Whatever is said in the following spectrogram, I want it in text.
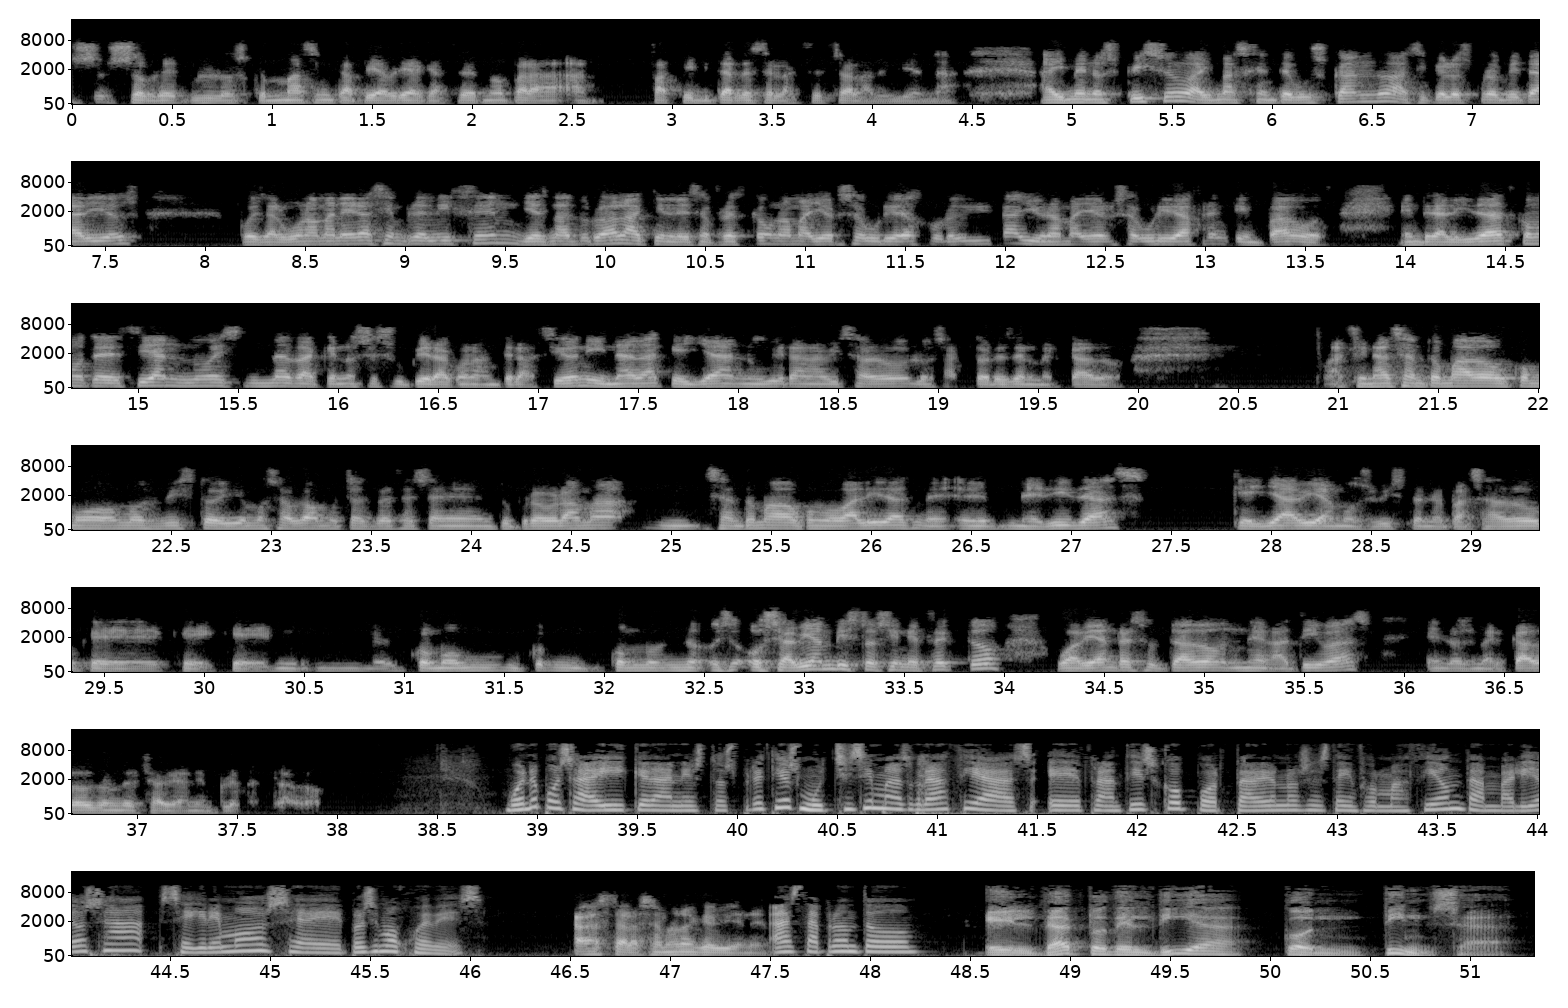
sobre los que más hincapié habría que hacer, ¿no? Para facilitarles el acceso a la vivienda. Hay menos piso, hay más gente buscando, así que los propietarios pues de alguna manera siempre eligen, y es natural, a quien les ofrezca una mayor seguridad jurídica y una mayor seguridad frente a impagos. En realidad, como te decía, no es nada que no se supiera con antelación y nada que ya no hubieran avisado los actores del mercado al final se han tomado, como hemos visto y hemos hablado muchas veces en tu programa, se han tomado como válidas eh, medidas que ya habíamos visto en el pasado que, como, o se habían visto sin efecto o habían resultado negativas en los mercados donde se habían implementado. Bueno, pues ahí quedan estos precios. Muchísimas gracias, eh, Francisco, por traernos esta información tan valiosa. Seguiremos eh, el próximo jueves. Hasta la semana que viene. Hasta pronto. El dato del día con Tinsa.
